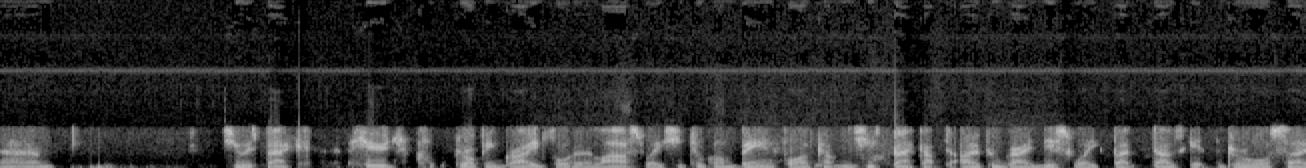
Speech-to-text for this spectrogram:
Um, she was back, a huge drop in grade for her last week. She took on Band 5 Company. She's back up to open grade this week, but does get the draw. So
